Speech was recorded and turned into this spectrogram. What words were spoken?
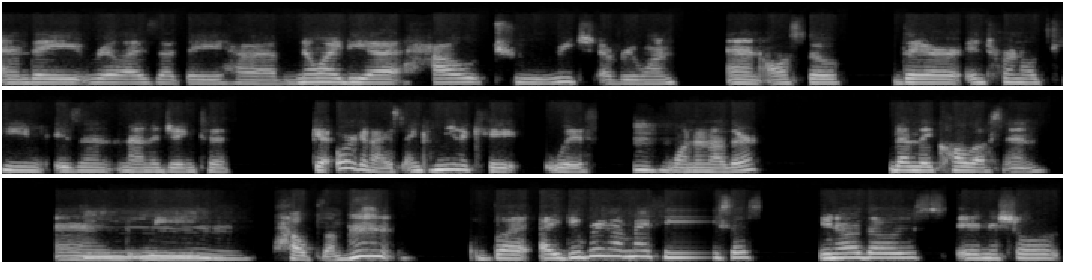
and they realize that they have no idea how to reach everyone and also their internal team isn't managing to get organized and communicate with mm-hmm. one another then they call us in and mm. we help them but i do bring up my thesis you know those initial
